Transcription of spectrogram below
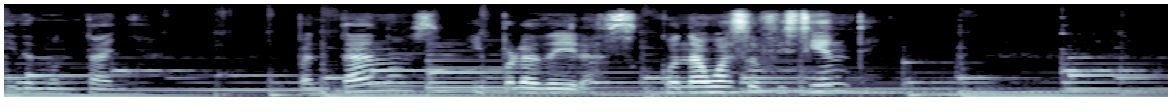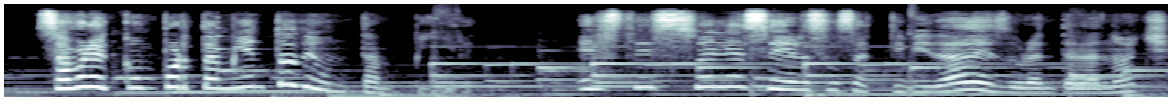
y de montaña, pantanos y praderas con agua suficiente. Sobre el comportamiento de un tampir, este suele hacer sus actividades durante la noche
